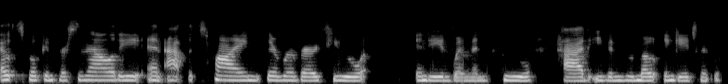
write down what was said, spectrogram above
outspoken personality, and at the time there were very few Indian women who had even remote engagement with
